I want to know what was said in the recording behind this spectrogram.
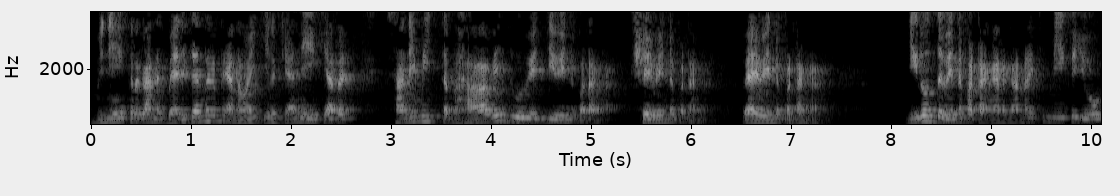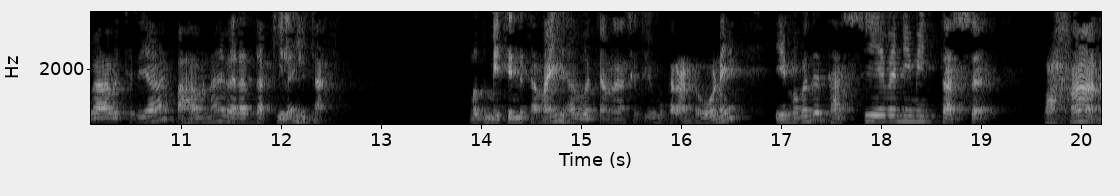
මිනේ කරගන්න බැරි තැනකට යනවායි කියලා කියන්නේ ඒක අර සනිමිත්ත භාවයේ දුව වෙද්දි වෙන්න පටන් ගන්නවා. ක්ෂය වෙන්න පටන් ගන්නවා. වැය වෙන්න පටන් ගන්නවා. නිරොද්ධ වෙන්න පටන් අර ගන්නවා. ඉතින් මේක යෝගාවචරයා භාවනාවේ වැරද්දක් කියලා හිතනවා. මොකද මෙතෙන් තමයි හරුවචනංශයට යොමු කරන්න ඕනේ. ඒ මොකද තස්සේව නිමිත්තස්ස පහන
